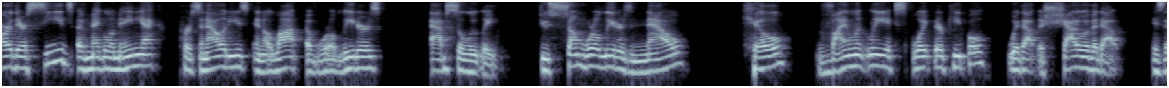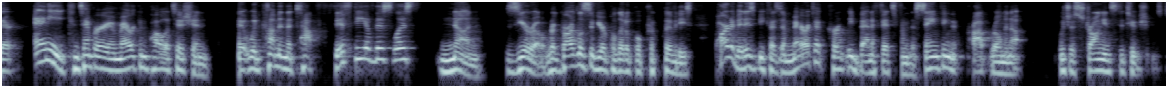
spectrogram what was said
Are there seeds of megalomaniac personalities in a lot of world leaders? Absolutely. Do some world leaders now kill, violently exploit their people without the shadow of a doubt? Is there any contemporary American politician that would come in the top 50 of this list? None, zero, regardless of your political proclivities. Part of it is because America currently benefits from the same thing that propped Roman up, which is strong institutions.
